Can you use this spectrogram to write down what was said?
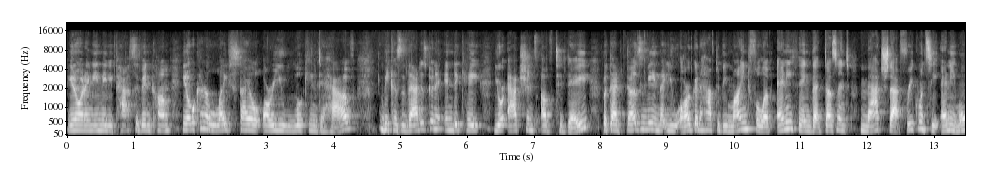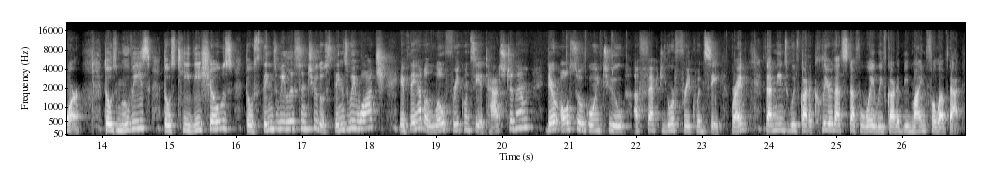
you know what i mean? Maybe passive income. You know what kind of lifestyle are you looking to have? Because that is going to indicate your actions of today. But that does mean that you are going to have to be mindful of anything that doesn't match that frequency anymore. Those movies, those TV shows, those things we listen to, those things we watch, if they have a low frequency attached to them, they're also going to affect your frequency, right? That means we've got to clear that stuff away. We've got to be mindful of that.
